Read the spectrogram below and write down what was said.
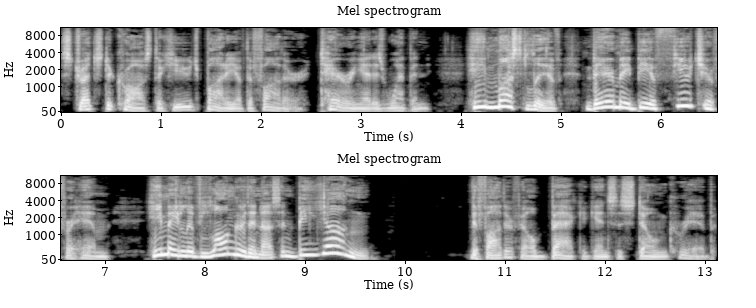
stretched across the huge body of the father, tearing at his weapon. He must live. There may be a future for him. He may live longer than us and be young. The father fell back against the stone crib.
